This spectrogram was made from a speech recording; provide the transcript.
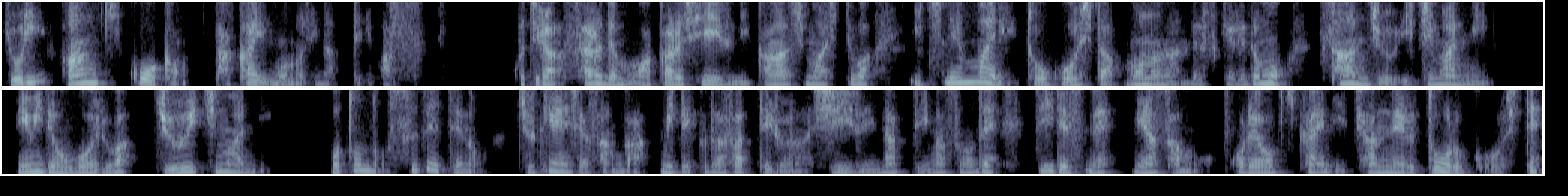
より暗記効果も高いものになっています。こちら、猿でもわかるシリーズに関しましては、1年前に投稿したものなんですけれども、31万人、耳で覚えるは11万人、ほとんどすべての受験者さんが見てくださっているようなシリーズになっていますので、ぜひですね、皆さんもこれを機会にチャンネル登録をして、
